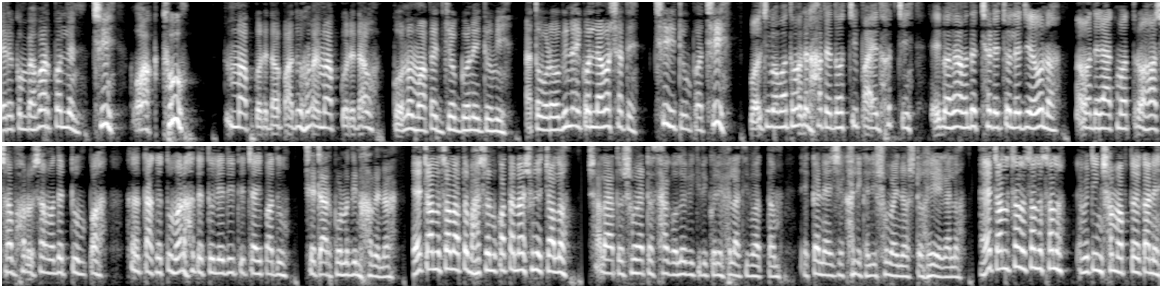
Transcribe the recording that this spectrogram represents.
এরকম ব্যবহার করলেন? ছি ওয়াক্থু মাফ করে দাও পাদু আমায় মাফ করে দাও। কোনো মাপের যোগ্য নেই তুমি। এত বড় অভিনয় করলে আমার সাথে। ছি টুম্পা ছি। বলছি বাবা তোমাদের হাতে ধরছি পায়ে ধরছি। এইভাবে আমাদের ছেড়ে চলে যেও না। আমাদের একমাত্র আশা ভরসা আমাদের টুম্পা। হ্যাঁ, তাকে তোমার হাতে তুলে দিতে চাই পাদু। সেটা আর কোনোদিন হবে না। এ চলো চলো এত ভাষণ কথা না শুনে চলো। শালা এত সময় একটা ছাগলে বিক্রি করে ফেলাতে পারতাম। এখানে এসে খালি খালি সময় নষ্ট হয়ে গেল। হ্যাঁ চলো চলো চলো চলো। মিটিং সমাপ্ত এখানে।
